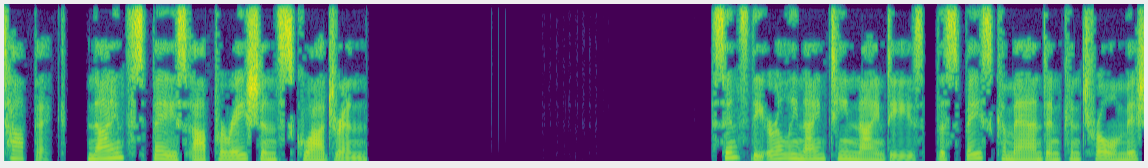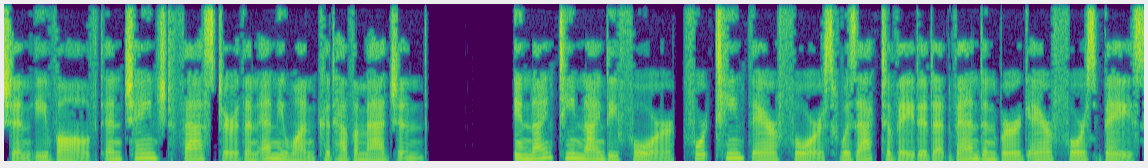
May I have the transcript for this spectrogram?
Topic: 9th Space Operations Squadron Since the early 1990s, the Space Command and Control mission evolved and changed faster than anyone could have imagined. In 1994, 14th Air Force was activated at Vandenberg Air Force Base,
